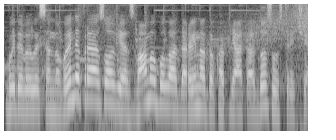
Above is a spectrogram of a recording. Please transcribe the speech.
Ви дивилися новини при Азов'я. З вами була Дарина Довгап'ята. До зустрічі.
